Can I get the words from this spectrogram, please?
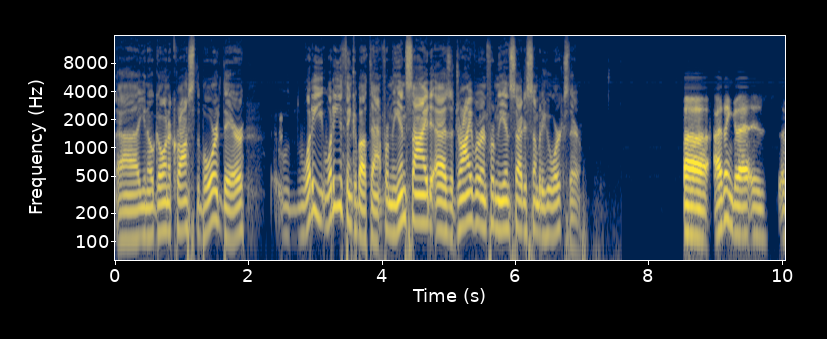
uh, you know, going across the board there. What do you what do you think about that from the inside as a driver and from the inside as somebody who works there? Uh, I think that is a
